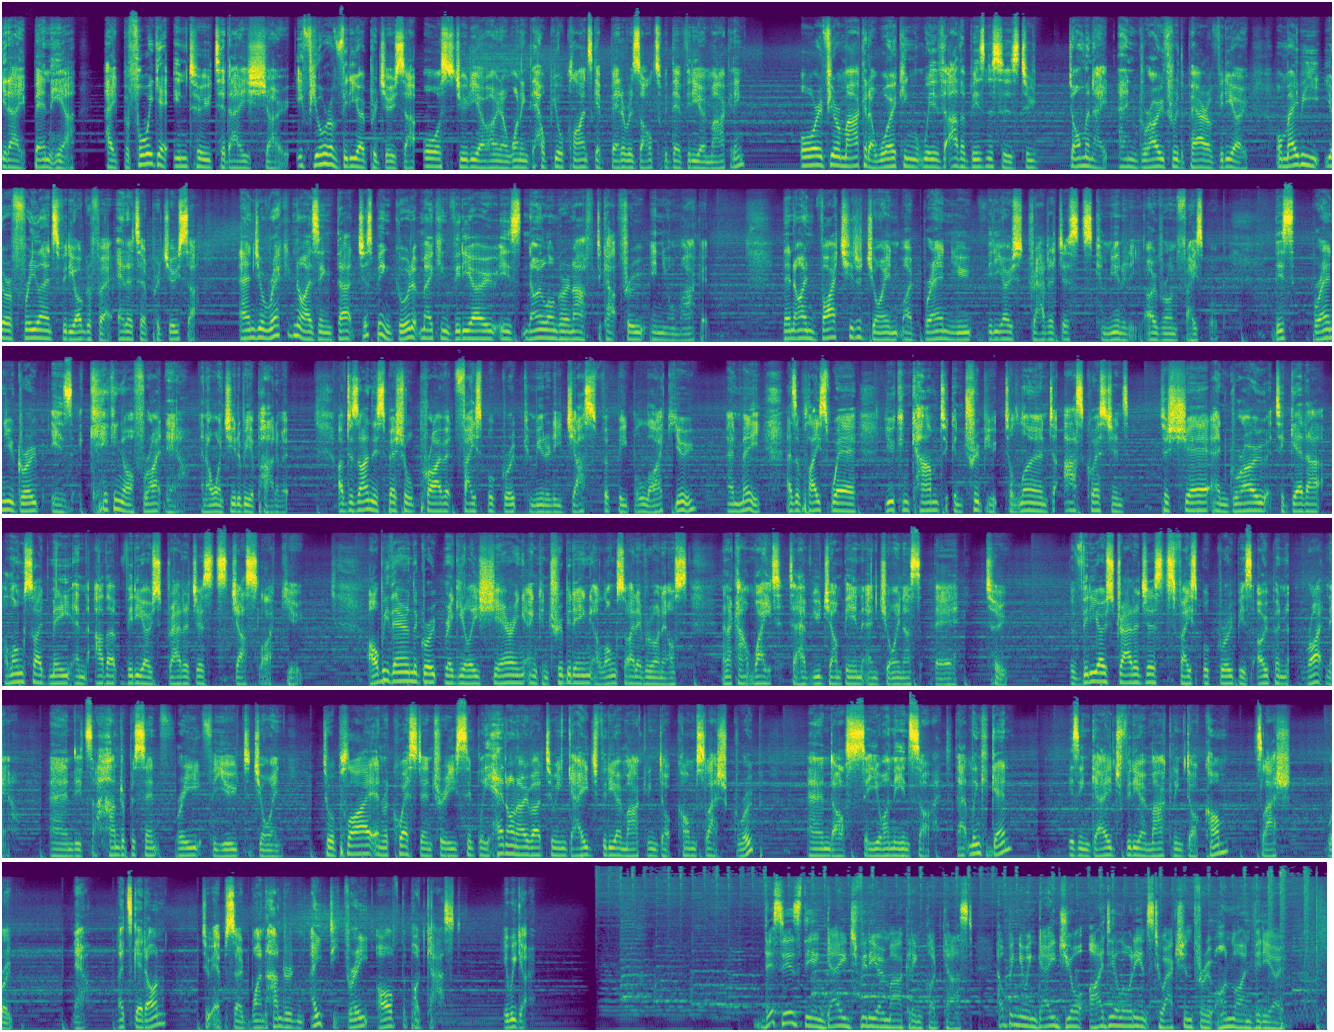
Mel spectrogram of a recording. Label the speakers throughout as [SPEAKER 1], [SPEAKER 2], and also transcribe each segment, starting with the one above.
[SPEAKER 1] G'day, Ben here. Hey, before we get into today's show, if you're a video producer or studio owner wanting to help your clients get better results with their video marketing, or if you're a marketer working with other businesses to dominate and grow through the power of video, or maybe you're a freelance videographer, editor, producer, and you're recognizing that just being good at making video is no longer enough to cut through in your market, then I invite you to join my brand new Video Strategists community over on Facebook. This brand new group is kicking off right now, and I want you to be a part of it. I've designed this special private Facebook group community just for people like you and me as a place where you can come to contribute, to learn, to ask questions, to share and grow together alongside me and other video strategists just like you. I'll be there in the group regularly, sharing and contributing alongside everyone else, and I can't wait to have you jump in and join us there too. The Video Strategists Facebook group is open right now, and it's 100% free for you to join. To apply and request entry, simply head on over to engagevideomarketing.com slash group and I'll see you on the inside. That link again is engagevideomarketing.com slash group. Now, let's get on to episode 183 of the podcast. Here we go. This is the Engage Video Marketing Podcast, helping you engage your ideal audience to action through online video.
